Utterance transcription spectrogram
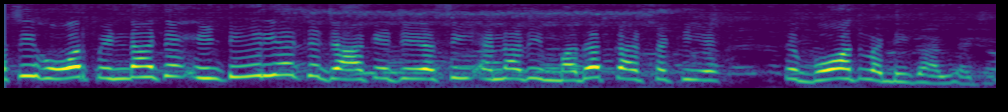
ਅਸੀਂ ਹੋਰ ਪਿੰਡਾਂ 'ਚ ਇੰਟੀਰੀਅਰ 'ਚ ਜਾ ਕੇ ਜੇ ਅਸੀਂ ਇਹਨਾਂ ਦੀ ਮਦਦ ਕਰ ਸਕੀਏ, ਤੇ ਬਹੁਤ ਵੱਡੀ ਗੱਲ ਹੈ ਜੀ।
